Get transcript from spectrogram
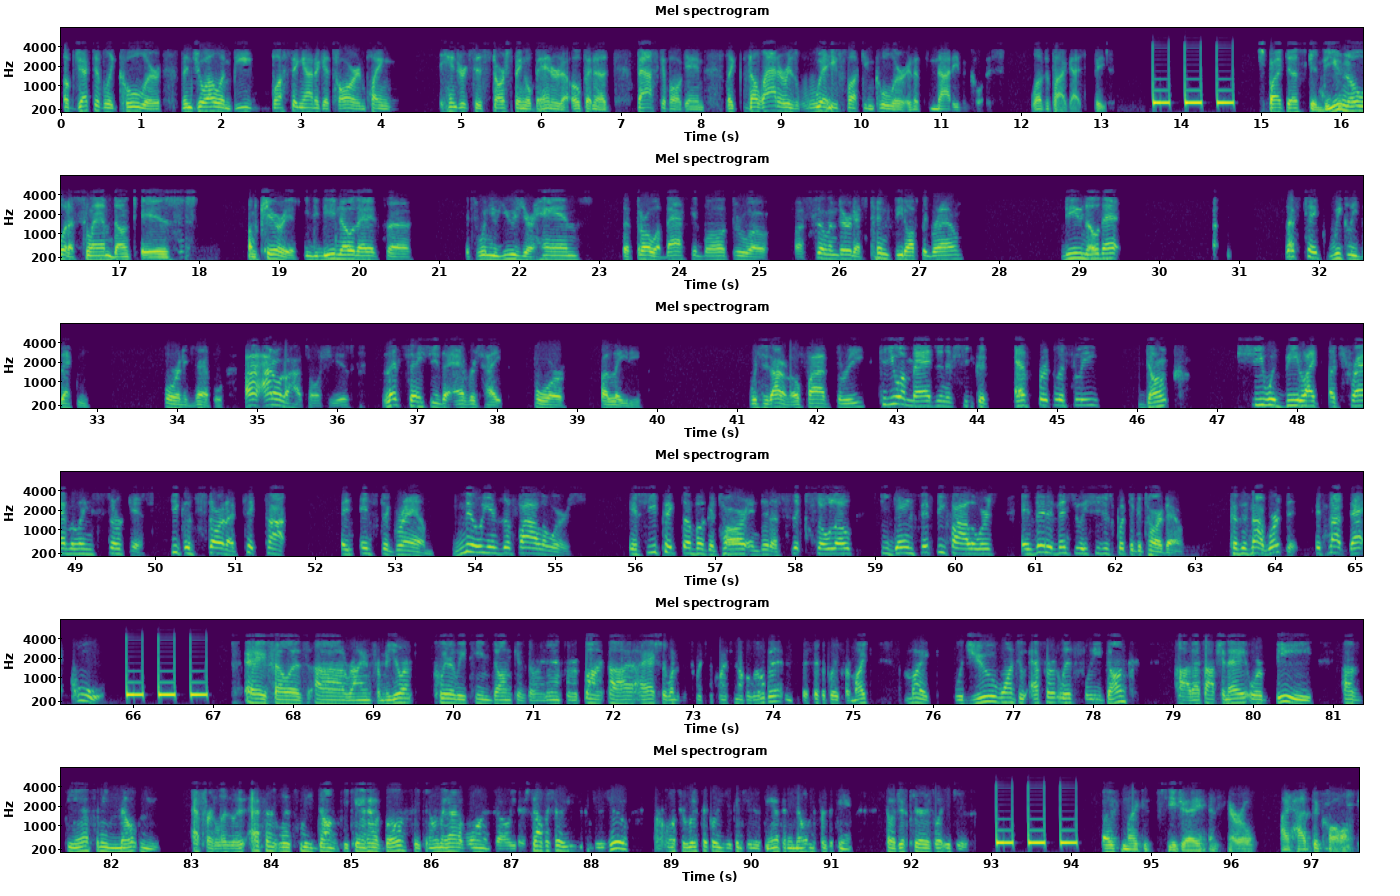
objectively cooler than Joel Embiid busting out a guitar and playing Hendrix's Star Spangled Banner to open a basketball game. Like the latter is way fucking cooler, and it's not even close. Love the pod, guys. Peace. Spike Eskin, do you know what a slam dunk is? I'm curious. Do you know that it's uh it's when you use your hands to throw a basketball through a, a cylinder that's ten feet off the ground? Do you know that? Let's take Weekly Becky for an example. I, I don't know how tall she is. Let's say she's the average height for a lady, which is I don't know five three. Can you imagine if she could effortlessly dunk, she would be like a traveling circus. She could start a TikTok and Instagram, millions of followers. If she picked up a guitar and did a sick solo, she gained 50 followers, and then eventually she just put the guitar down because it's not worth it. It's not that cool. Hey, fellas. Uh, Ryan from New York. Clearly, Team Dunk is the right answer, but uh, I actually wanted to switch the question up a little bit, and specifically for Mike. Mike, would you want to effortlessly dunk? Uh, that's option A, or B, have De'Anthony Melton effortlessly, effortlessly dunk. You can't have both. You can only have one. So either selfishly, you can choose you, or altruistically, you can choose De'Anthony Melton for the team. So just curious what you choose. Both Mike, CJ, and Harold. I had to call.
